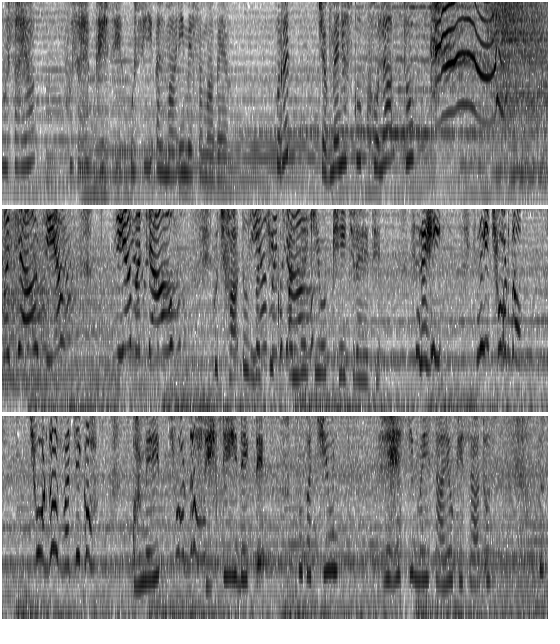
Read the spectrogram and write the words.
वो साया वो साया फिर से उसी अलमारी में समा गया। मगर जब मैंने उसको खोला तो बचाओ जिया। जिया बचाओ। कुछ हाथ उस बच्ची को अंदर की ओर खींच रहे थे। नहीं नहीं छोड़ दो। छोड़ दो उस बच्ची को। और मेरी छोड़ दो। देखते ही देखते वो बच्ची उन रहस्यमयी सायों के साथ उस उस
